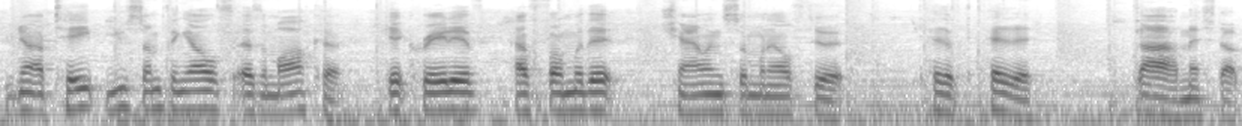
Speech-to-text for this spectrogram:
If you don't have tape, use something else as a marker. Get creative, have fun with it. Challenge someone else to it. Ah, messed up.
